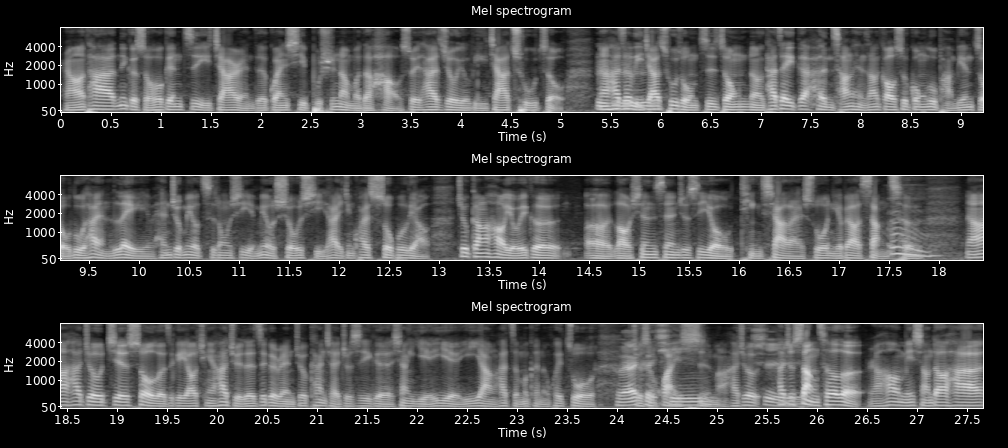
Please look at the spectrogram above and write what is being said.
然后她那个时候跟自己家人的关系不是那么的好，所以她就有离家出走。那她在离家出走之中呢，她在一个很长很长高速公路旁边走路，她很累，很久没有吃东西，也没有休息，她已经快受不了，就刚好有一个呃老先生就是有停下来说。你要不要上车？嗯、然后他就接受了这个邀请。他觉得这个人就看起来就是一个像爷爷一样，他怎么可能会做就是坏事嘛？他就他就上车了。然后没想到他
